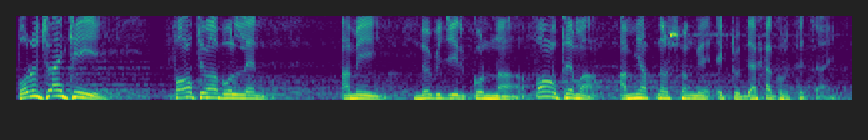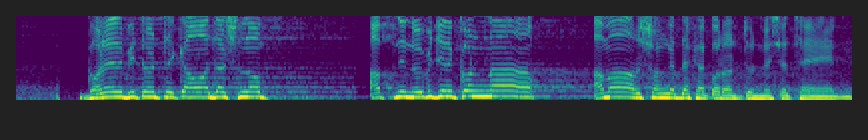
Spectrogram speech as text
পরিচয় কি? ফাতেমা বললেন, আমি নবীজির কন্যা। ফাতেমা, আমি আপনার সঙ্গে একটু দেখা করতে চাই। ঘরের ভিতর থেকে আওয়াজ আসলো, আপনি নবীজির কন্যা, আমার সঙ্গে দেখা করার জন্য এসেছেন।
